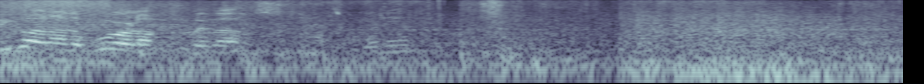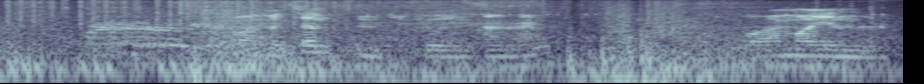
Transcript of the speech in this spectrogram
we got another warlock with us. That's brilliant. I'm attempting to join Harry. Or am I in there?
